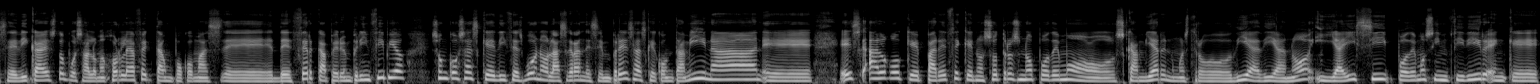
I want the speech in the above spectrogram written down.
se dedica a esto, pues a lo mejor le afecta un poco más de cerca, pero en principio son cosas que dices, bueno, las grandes empresas que contaminan, es algo que parece que nosotros no podemos cambiar en nuestro día a día, ¿no? Y ahí sí podemos incidir en que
